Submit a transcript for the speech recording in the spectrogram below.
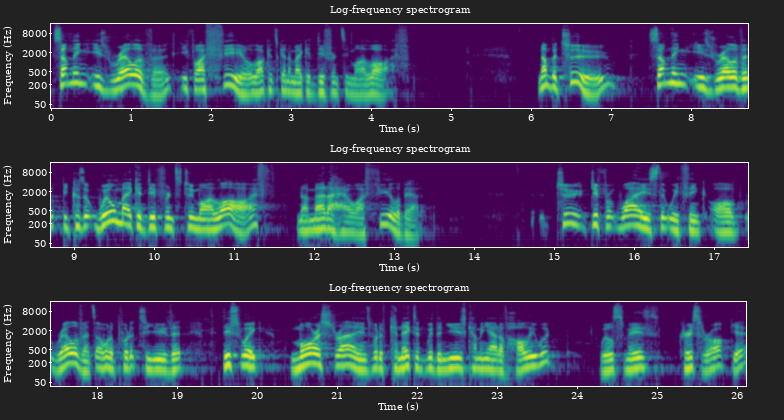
something is relevant if I feel like it's going to make a difference in my life. Number two, something is relevant because it will make a difference to my life no matter how I feel about it. Two different ways that we think of relevance. I want to put it to you that this week more Australians would have connected with the news coming out of Hollywood, Will Smith, Chris Rock, yeah,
